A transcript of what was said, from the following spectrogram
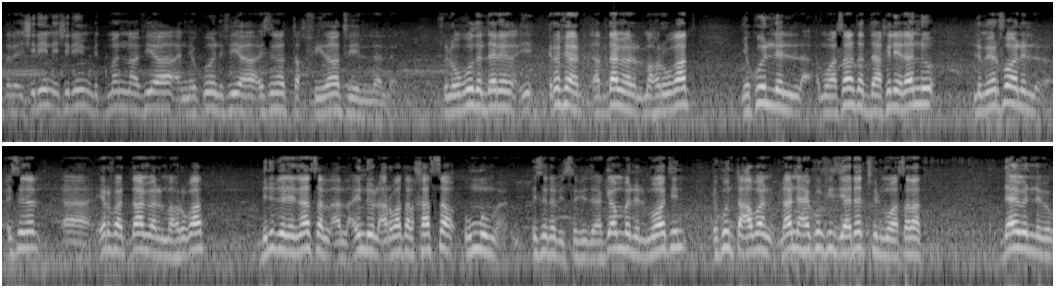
ميزانية ال 2020 بتمنى فيها أن يكون فيها إسناد تخفيضات في في الوقود الداري رفع الدعم المحروقات يكون للمؤسسات الداخلية لأنه لما يرفعوا للإسناد آه، يرفع الدعم المحروقات بالنسبة للناس اللي عنده الأرباط الخاصة هم إسناد بيستفيدوا. لكن أما للمواطن يكون تعبان لأنه هيكون في زيادات في المواصلات. دائما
